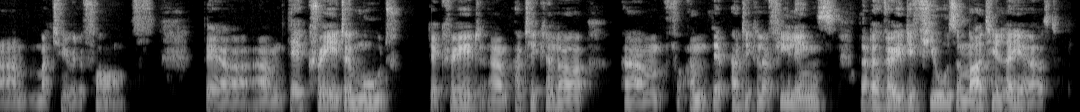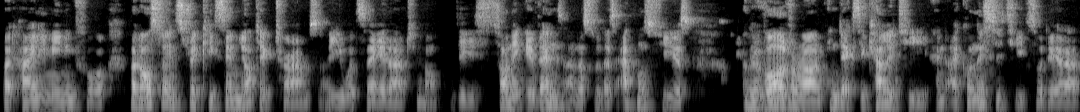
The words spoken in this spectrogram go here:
um, material forms. They um, they create a mood. They create um, particular um, um, their particular feelings that are very diffuse and multi-layered, but highly meaningful. But also in strictly semiotic terms, you would say that you know these sonic events understood as atmospheres revolve around indexicality and iconicity. So they're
